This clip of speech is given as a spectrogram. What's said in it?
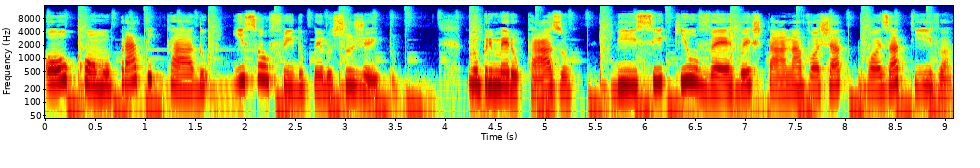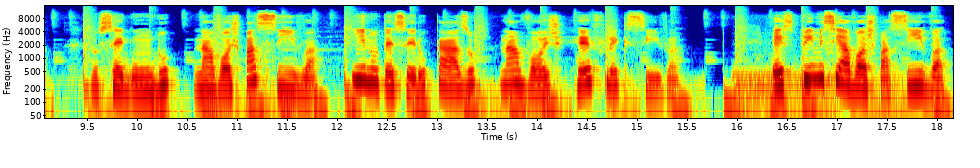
ou como praticado e sofrido pelo sujeito. No primeiro caso, disse que o verbo está na voz, ativa, no segundo, na voz passiva e no terceiro caso, na voz reflexiva. Exprime-se a voz passiva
